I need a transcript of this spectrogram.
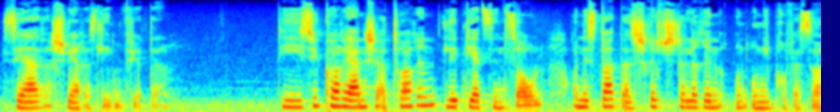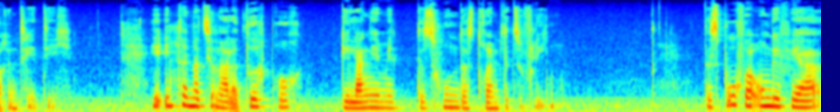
sehr schweres Leben führte. Die südkoreanische Autorin lebt jetzt in Seoul und ist dort als Schriftstellerin und Uniprofessorin tätig. Ihr internationaler Durchbruch gelang ihr mit Das Huhn, das träumte zu fliegen. Das Buch war ungefähr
